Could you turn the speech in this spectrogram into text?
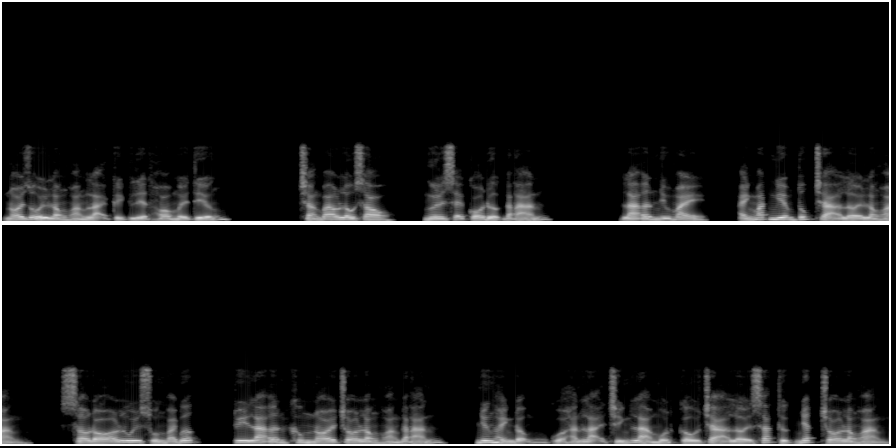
Nói rồi Long Hoàng lại kịch liệt ho mấy tiếng. Chẳng bao lâu sau, ngươi sẽ có được đáp án. La ân nhíu mày, ánh mắt nghiêm túc trả lời Long Hoàng, sau đó lui xuống vài bước, tuy La ân không nói cho Long Hoàng đáp án, nhưng hành động của hắn lại chính là một câu trả lời xác thực nhất cho Long Hoàng,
